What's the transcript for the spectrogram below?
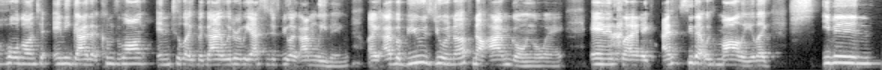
hold on to any guy that comes along until like the guy literally has to just be like i'm leaving. Like i've abused you enough now i'm going away. And it's like i see that with molly. Like even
